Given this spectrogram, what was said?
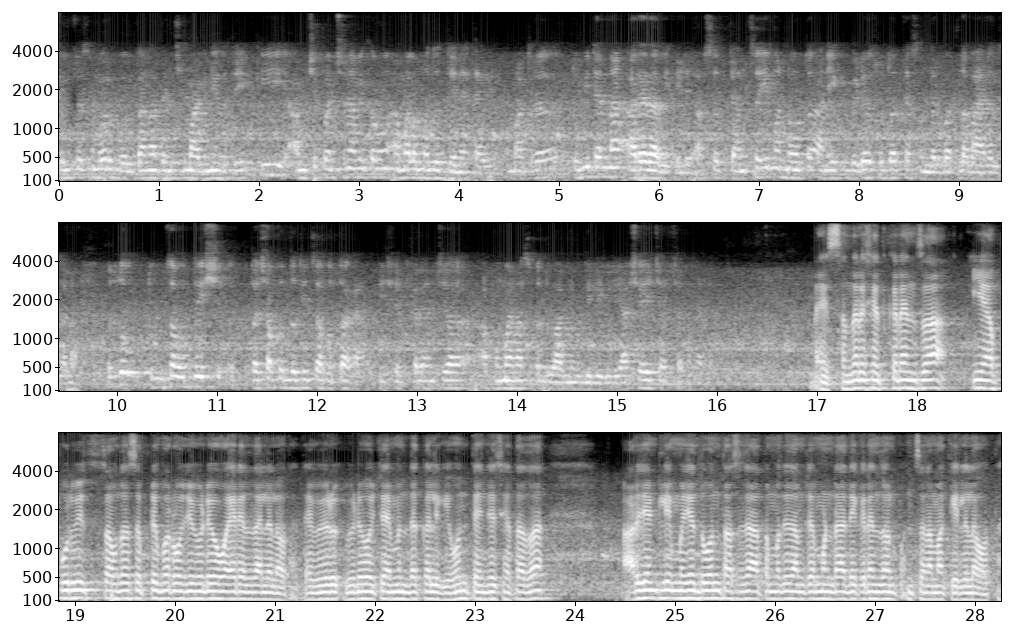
तुमच्यासमोर बोलताना त्यांची मागणी होती की आमचे पंचनामे करून आम्हाला मदत देण्यात यावी. मात्र तुम्ही त्यांना अरेरावी केले असं त्यांचंही म्हणणं होतं आणि एक व्हिडिओसुद्धा त्या संदर्भातला व्हायरल झाला. तर तो तुमचा उद्देश तशा पद्धतीचा होता का? की शेतकऱ्यांच्या अपमानास्पद वागणूक दिली गेली अशाही चर्चा झाल्या नाही सदर शेतकऱ्यांचा यापूर्वीच चौदा सप्टेंबर रोजी व्हिडिओ व्हायरल झालेला होता. त्या व्हिडिओ व्हिडिओच्या आम्ही दखल घेऊन त्यांच्या शेताचा अर्जंटली म्हणजे दोन तासाच्या आतमध्येच आमच्या मंडळ अधिकाऱ्यांनी जाऊन पंचनामा केलेला होता.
